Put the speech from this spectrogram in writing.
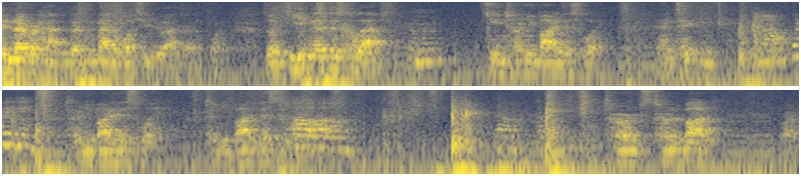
it never happens. It doesn't matter what you do after that point. So even if this collapse, Mm-hmm. you can turn your body this way and take, No, what do you mean? turn your body this way, turn your body this way. Oh, oh, oh. No, no. Turn, turn the body. Right.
